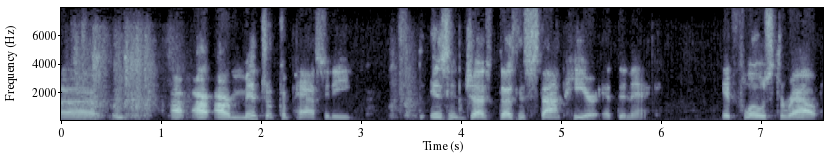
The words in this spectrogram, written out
uh, our, our, mental capacity isn't just doesn't stop here at the neck. It flows throughout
